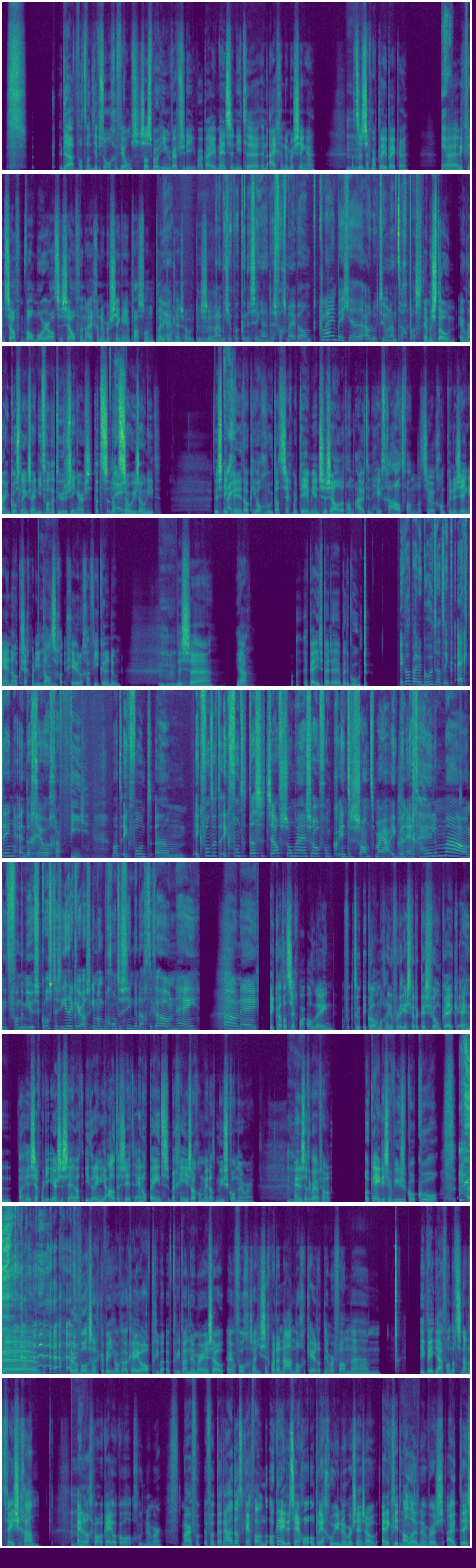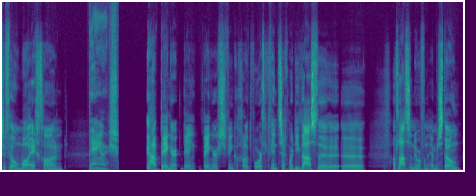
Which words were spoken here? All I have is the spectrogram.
ja, want, want je hebt sommige films, zoals Bohemian Rhapsody... waarbij mensen niet eh, hun eigen nummers zingen. Dat ze Mhm. zeg maar playbacken. Ja. Eh, en ik vind het zelf wel mooier als ze zelf hun eigen nummers zingen in plaats van playback Ja. en zo. Dus, eh, maar dan moet je ook wel kunnen zingen. Dus volgens mij wel een klein beetje autotune aan toegepast. Emma Stone en Ryan Gosling zijn niet van nature zingers. Dat is, dat is sowieso niet. Dus ik Nee. vind het ook heel goed dat zeg maar Damien Chazelle dat dan uit hen heeft gehaald van dat ze gewoon kunnen zingen en ook zeg maar die Mhm. dansgeografie kunnen doen. Mhm. Dus eh, ja. Heb jij iets bij de, bij de Good? Ik had bij de Good had ik acting en de geografie. Want ik vond, ehm, ik vond het, ik vond het dat ze het zelf zongen en zo vond ik interessant. Maar ja, ik ben echt helemaal niet van de musicals. Dus iedere keer als iemand begon te zingen, dacht ik: oh nee, oh nee. Ik had dat zeg maar alleen. Ik kwam nog alleen voor de eerste keer dat ik deze film keek. En zeg maar die eerste scène dat iedereen in je auto zit. En opeens begin je zo gewoon met dat musical nummer. En dan zat ik bij mezelf van. Oké, dit is een musical, cool. Ehm, en vervolgens zag ik een beetje over, oké, wel prima, prima nummer en zo. En vervolgens had je zeg maar daarna nog een keer dat nummer van, ehm, ik weet, ja, van dat ze naar dat feestje gaan. En dan dacht ik wel, oké, ook wel een goed nummer. Maar van, van daarna dacht ik echt van, oké, dit zijn gewoon oprecht goede nummers en zo. En ik vind alle nummers uit deze film wel echt gewoon, Bangers. ja, banger, bang, bangers vind ik een groot woord. Ik vind zeg maar die laatste, eh, het laatste nummer van Emma Stone.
